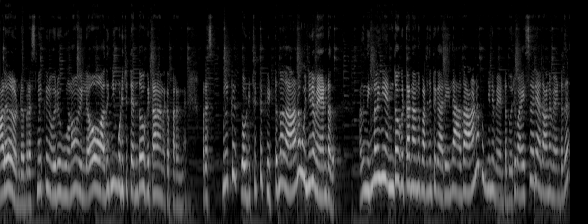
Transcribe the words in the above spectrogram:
ആളുകളുണ്ട്. ബ്രസ്റ്റ് മിൽക്കിന് ഒരു ഗുണവും ഇല്ല. ഓ അതിങ്ങും കുടിച്ചിട്ട് എന്തോ കിട്ടാനാണെന്നൊക്കെ പറയുന്നത്. ബ്രസ്റ്റ് മിൽക്ക് കുടിച്ചിട്ട് കിട്ടുന്നതാണ് കുഞ്ഞിന് വേണ്ടത്. അത് നിങ്ങളിനി എന്തോ കിട്ടാനാണെന്ന് പറഞ്ഞിട്ട് കാര്യമില്ല. അതാണ് കുഞ്ഞിന് വേണ്ടത്. ഒരു വയസ്സ് വരെ അതാണ് വേണ്ടത്.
